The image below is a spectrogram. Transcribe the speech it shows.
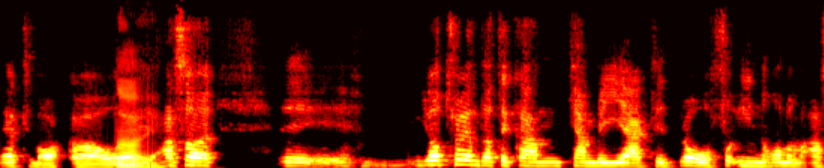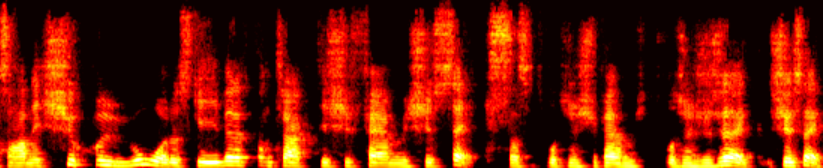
är, tillbaka. Och, Nej. alltså, eh, jag tror ändå att det kan, kan bli jäkligt bra att få in honom. Alltså han är 27 år och skriver ett kontrakt till 25-26, alltså 2025-2026.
